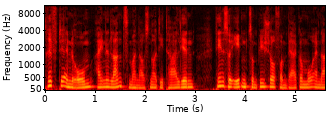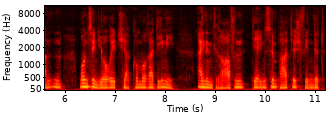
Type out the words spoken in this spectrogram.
trifft er in Rom einen Landsmann aus Norditalien, den soeben zum Bischof von Bergamo ernannten Monsignore Giacomo Radini, einen Grafen, der ihn sympathisch findet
